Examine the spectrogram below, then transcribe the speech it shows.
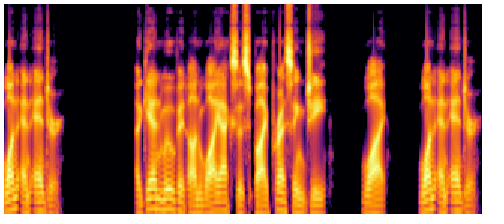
1 and enter. Again move it on Y-axis by pressing G, Y, 1 and enter.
